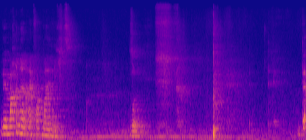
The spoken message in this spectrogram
wir machen dann einfach mal nichts. So. Da,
